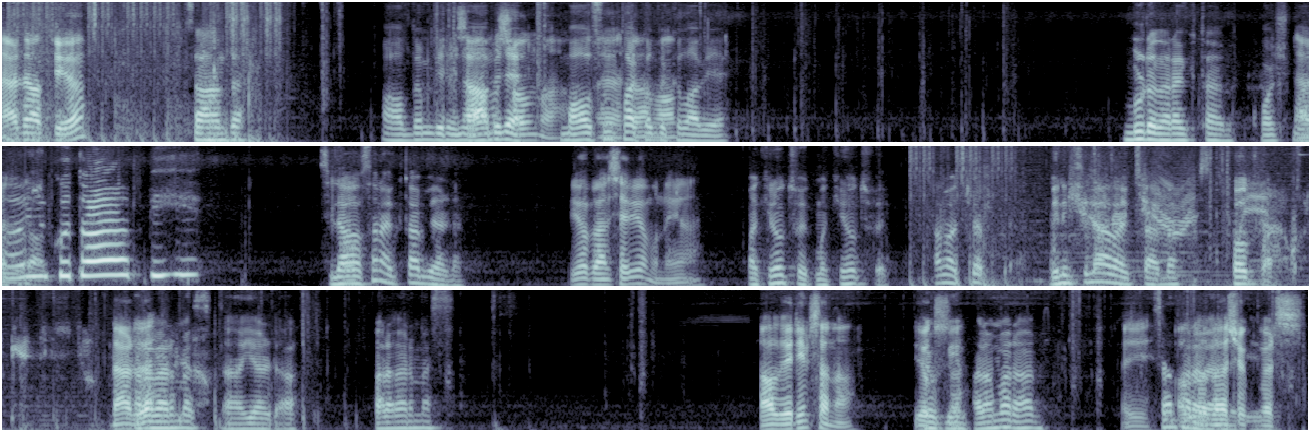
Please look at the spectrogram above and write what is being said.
Nereden atıyor? Sağında. Aldım birini Sağ mı, abi de. sol mu? Mouse'um Evet, takıldı tamam. klavyeye. Buradalar Aykut abi. Koşma. Nerede? Aykut abi. Silah Hop. alsana Aykut abi yerden. Yo ben seviyorum bunu ya. Makine tüfek, makine tüfek. Ama çöp ya. Benim silah al Aykut abi. Colt var. Para Nerede? vermez. Ha yerde al. Para vermez. Al vereyim sana. Yok Yoksa. benim param var abi. İyi. Sen para Allah ver daha çok versin.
